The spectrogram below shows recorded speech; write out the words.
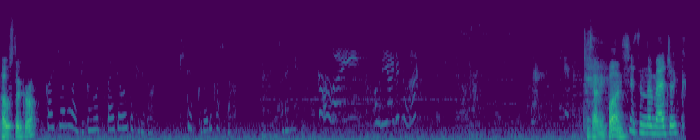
Poster girl? She's having fun. She's in the magic.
